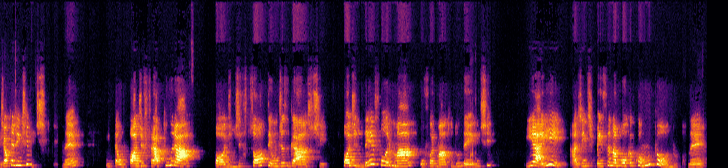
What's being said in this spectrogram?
É o que a gente vê, né? Então, pode fraturar, pode só ter um desgaste, pode deformar o formato do dente. E aí a gente pensa na boca como um todo, né?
